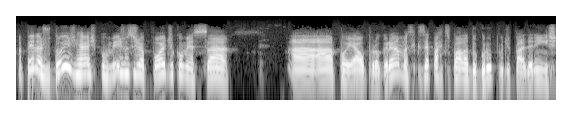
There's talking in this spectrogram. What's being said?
Apenas dois reais por mês você já pode começar a, a, apoiar o programa. Se quiser participar lá do grupo de padrinhos,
